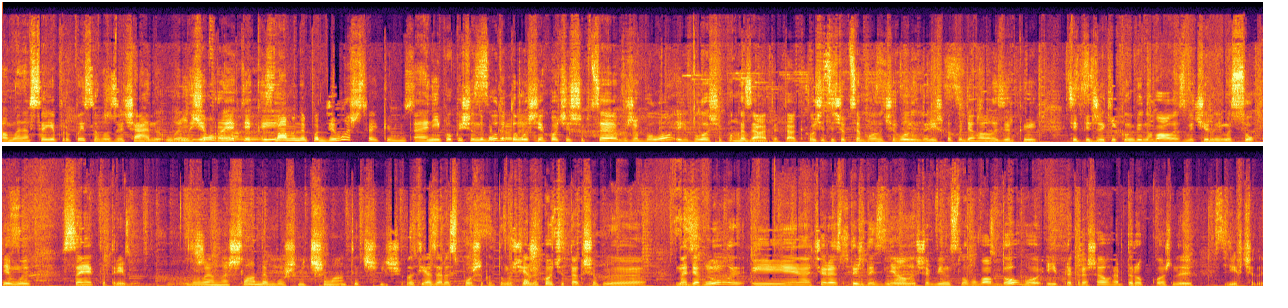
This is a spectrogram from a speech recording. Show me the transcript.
А в мене все є прописано, звичайно. У мене є Нічого? проєкт, який З нами не поділишся якимось? Е, Ні, поки що не буду, тому що я хочу, щоб це вже було і було що показати. Так, хочеться, щоб це було на червоних доріжках одягали зірки. Ці піджаки комбінували з вечірніми сукнями, все як потрібно. Вже знайшла, де будеш відшивати чи що? От я зараз в пошуках, тому що я не хочу так, щоб е, надягнули і через тиждень зняли, щоб він слугував довго і прикрашав гардероб кожної дівчини.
